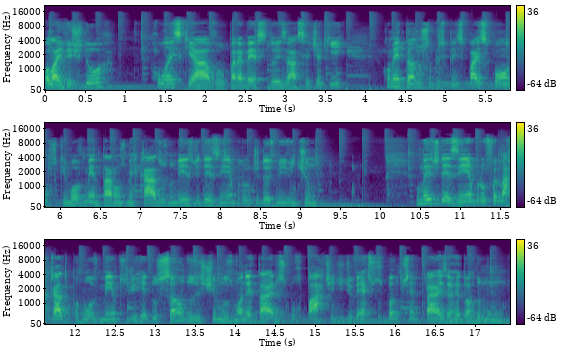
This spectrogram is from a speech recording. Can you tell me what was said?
Olá, investidor. Juan Esquiavo para a BS2 Asset aqui, comentando sobre os principais pontos que movimentaram os mercados no mês de dezembro de 2021. O mês de dezembro foi marcado por movimentos de redução dos estímulos monetários por parte de diversos bancos centrais ao redor do mundo.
